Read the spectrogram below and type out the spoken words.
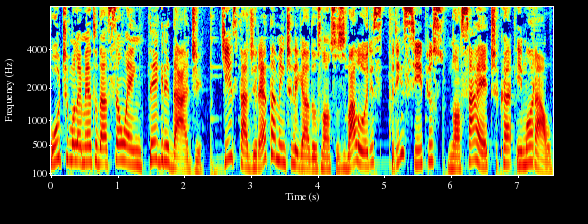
O último elemento da ação é integridade, que está diretamente ligado aos nossos valores, princípios, nossa ética e moral.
